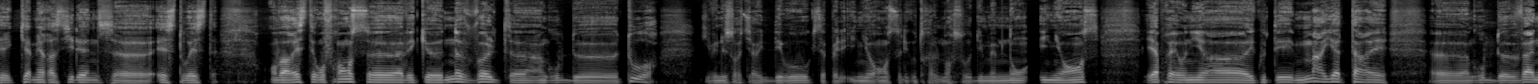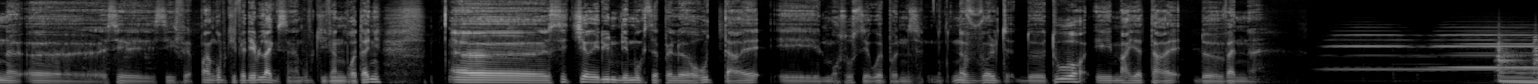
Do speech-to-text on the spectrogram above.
c'était Camera Silence euh, Est-Ouest. On va rester en France euh, avec euh, 9 volts, euh, un groupe de Tours qui vient de sortir une démo qui s'appelle Ignorance. On écoutera le morceau du même nom, Ignorance. Et après, on ira écouter Maria euh, un groupe de Vannes. C'est pas un groupe qui fait des blagues, c'est un groupe qui vient de Bretagne. C'est tiré d'une démo qui s'appelle Route Tarret et le morceau c'est Weapons. Donc 9 volts de Tours et Maria Tarret de Vannes. thank you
